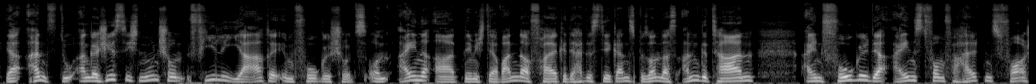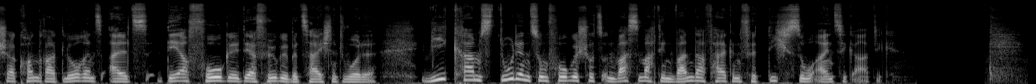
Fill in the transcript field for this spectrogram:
Ja, Hans, du engagierst dich nun schon viele Jahre im Vogelschutz und eine Art, nämlich der Wanderfalke, der hat es dir ganz besonders angetan. Ein Vogel, der einst vom Verhaltensforscher Konrad Lorenz als der Vogel der Vögel bezeichnet wurde. Wie kamst du denn zum Vogelschutz und was macht den Wanderfalken für dich so einzigartig?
